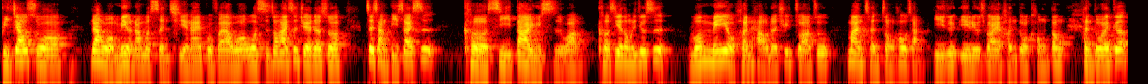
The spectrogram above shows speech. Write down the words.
比较说让我没有那么生气的那一部分啊，我我始终还是觉得说这场比赛是。可惜大于失望。可惜的东西就是我们没有很好的去抓住曼城中后场遗遗留出来很多空洞，很多一个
